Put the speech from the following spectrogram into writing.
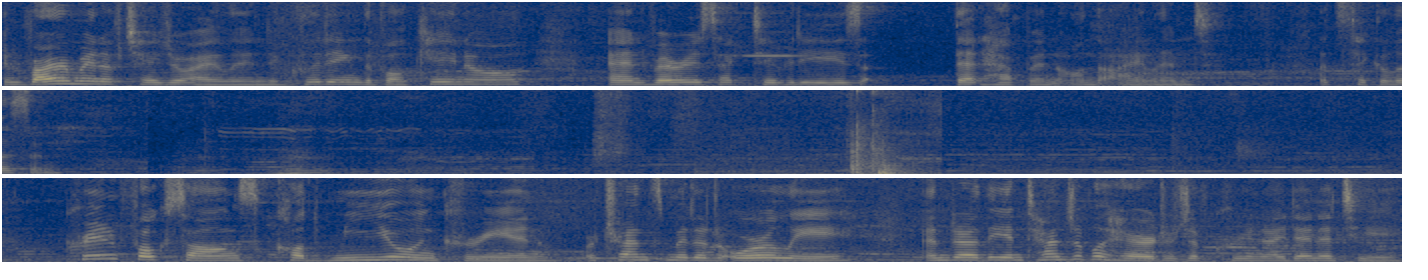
environment of Jeju Island, including the volcano and various activities that happen on the island. Let's take a listen. Korean folk songs called Miyo in Korean were transmitted orally and are the intangible heritage of Korean identity.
